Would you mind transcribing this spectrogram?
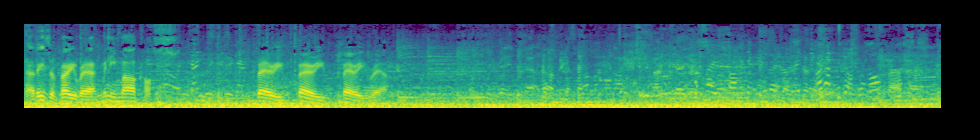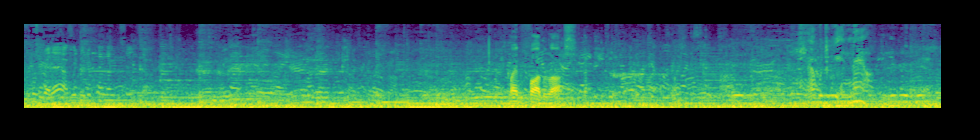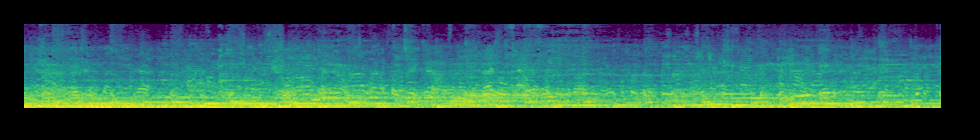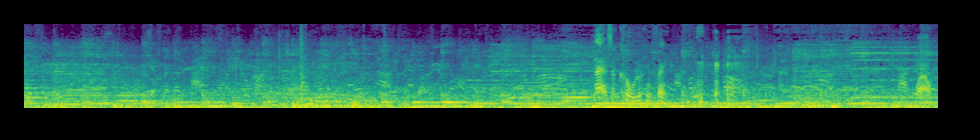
Now these are very rare. Mini Marcos. Very, very, very rare. Made of fiberglass. How would you get in now? That is a cool looking thing. wow.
